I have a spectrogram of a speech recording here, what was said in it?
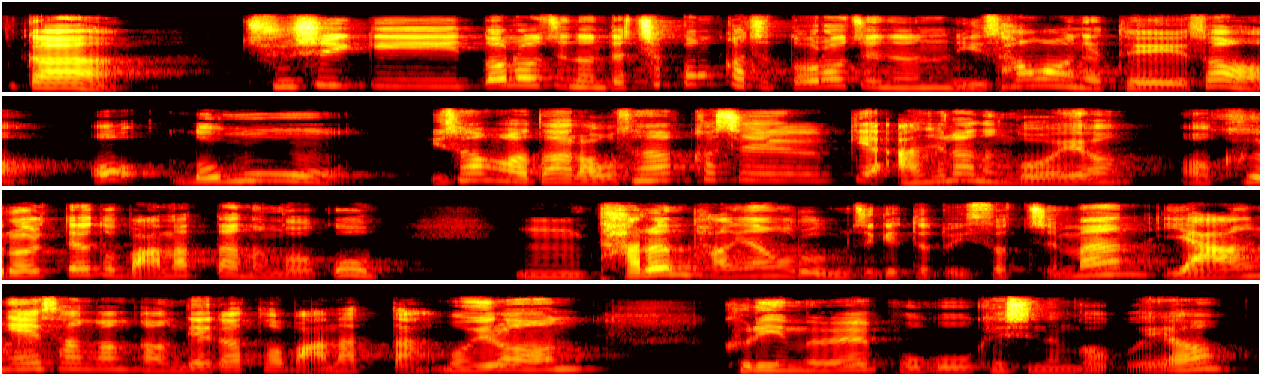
그러니까 주식이 떨어지는데 채권까지 떨어지는 이 상황에 대해서 어 너무 이상하다라고 생각하실 게 아니라는 거예요. 어, 그럴 때도 많았다는 거고 음, 다른 방향으로 움직일 때도 있었지만 양의 상관관계가 더 많았다. 뭐 이런 그림을 보고 계시는 거고요.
